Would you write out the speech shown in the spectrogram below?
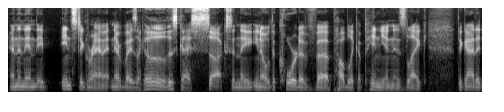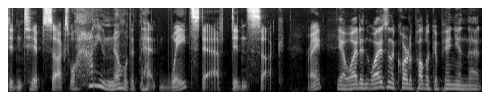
And then, then they Instagram it and everybody's like, oh, this guy sucks. And they, you know, the court of uh, public opinion is like, the guy that didn't tip sucks. Well, how do you know that that wait staff didn't suck, right? Yeah, why didn't why isn't the court of public opinion that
